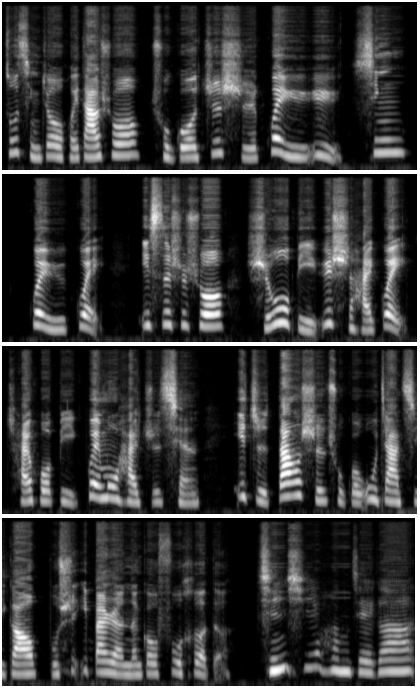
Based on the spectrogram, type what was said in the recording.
苏秦就回答说：“楚国之食贵于玉，心贵于贵。”意思是说，食物比玉石还贵，柴火比桂木还值钱。一指当时楚国物价极高，不是一般人能够负荷的。 진시 황제가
